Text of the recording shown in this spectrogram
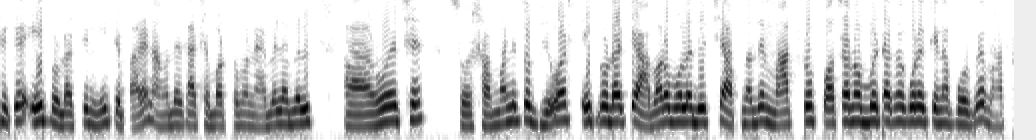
থেকে এই প্রোডাক্টটি নিতে পারেন। আমাদের কাছে বর্তমানে অ্যাভেলেবেল রয়েছে। সো সম্মানিত ভিউয়ার্স এই প্রোডাক্টটি আবারও বলে দিচ্ছি, আপনাদের মাত্র পঁচানব্বই টাকা করে কেনা পড়বে, মাত্র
